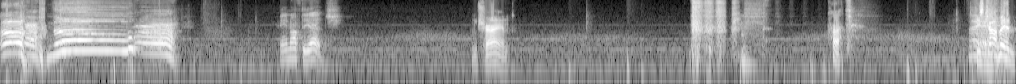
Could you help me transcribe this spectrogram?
Oh! Ah, No! ah. Hanging off the edge. I'm trying. huh. He's coming!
